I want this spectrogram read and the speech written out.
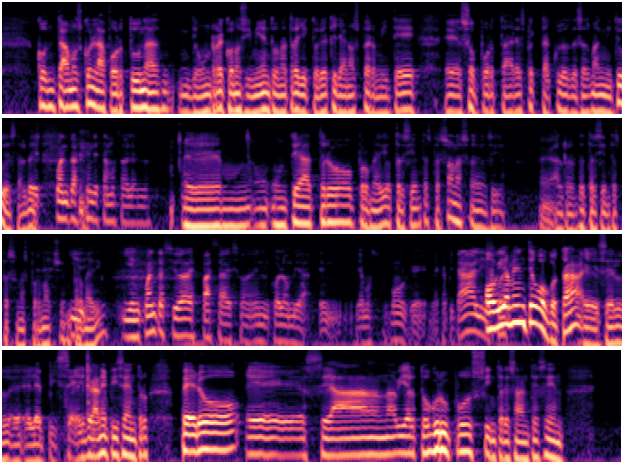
contamos con la fortuna de un reconocimiento, una trayectoria que ya nos permite eh, soportar espectáculos de esas magnitudes, tal vez. ¿De ¿Cuánta gente estamos hablando? Eh, un un teatro promedio 300 personas, eh, sí, eh, alrededor de 300 personas por noche en ¿Y, promedio. ¿Y en cuántas ciudades pasa eso en Colombia? En, digamos, supongo que la capital. Y después- Obviamente Bogotá es el, el, epice- el gran epicentro, pero eh, se han abierto grupos interesantes en,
